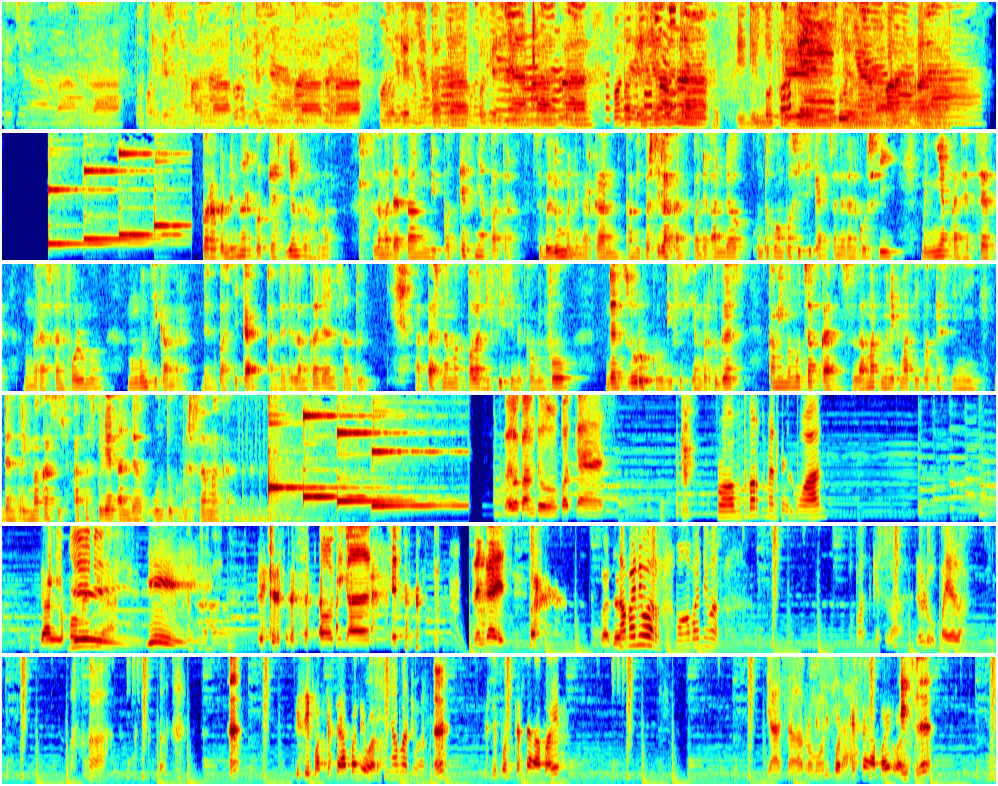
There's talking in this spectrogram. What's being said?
Podcastnya Patra, podcastnya Patra, podcastnya Patra, podcastnya Patra, podcastnya Patra, podcastnya Patra. Ini podcast punya Patra. Para pendengar podcast yang terhormat, selamat datang di podcastnya Patra. Sebelum mendengarkan, kami persilahkan kepada Anda untuk memposisikan sandaran kursi, menyiapkan headset, mengeraskan volume, mengunci kamar, dan pastikan Anda dalam keadaan santuy. Atas nama Kepala Divisi Medcominfo dan seluruh kru divisi yang bertugas, kami mengucapkan selamat menikmati podcast ini dan terima kasih atas pilihan Anda untuk bersama kami. Welcome to podcast. from Departemen Keilmuan. Dan Yeay. keprofesian. Yeay. Oke guys. Kalian guys, Lanjut. Ngapain nih War? Mau ngapain nih War? podcast lah. Lu lupa ya lah. Isi podcastnya apa nih, War? Isinya apa nih War? Isi podcastnya ngapain? Biasa Isi promosi lah. podcastnya ngapain, War? Eh sebenarnya Hmm,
